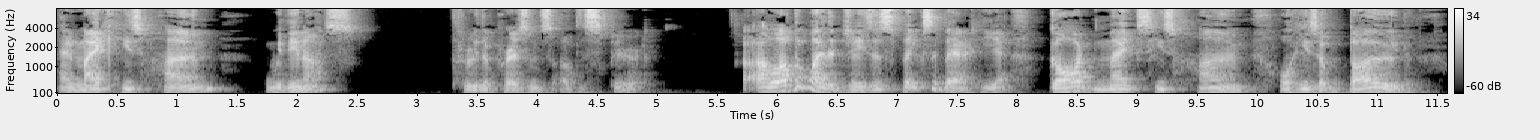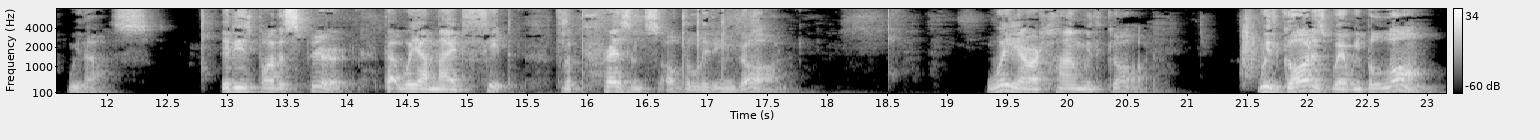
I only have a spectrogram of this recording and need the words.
and make his home within us? Through the presence of the Spirit. I love the way that Jesus speaks about it here. God makes his home or his abode with us. It is by the Spirit that we are made fit for the presence of the living God. We are at home with God. With God is where we belong.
